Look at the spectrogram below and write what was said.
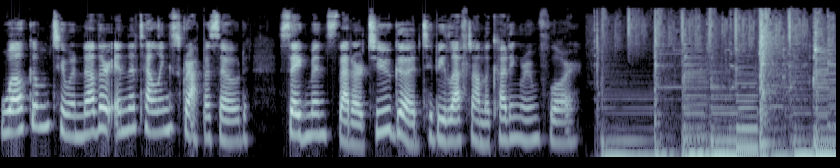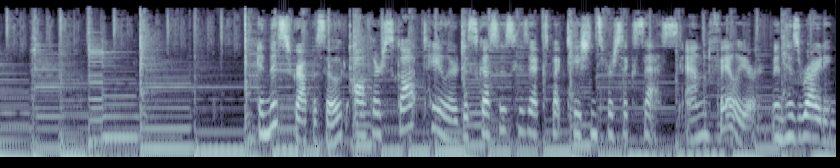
Welcome to another In the Telling scrapisode, segments that are too good to be left on the cutting room floor. In this scrapisode, author Scott Taylor discusses his expectations for success and failure in his writing,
